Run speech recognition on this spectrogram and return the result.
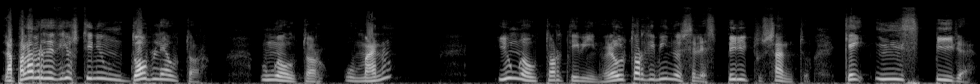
la palabra de Dios tiene un doble autor, un autor humano y un autor divino. El autor divino es el Espíritu Santo, que inspira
